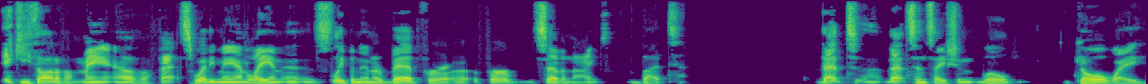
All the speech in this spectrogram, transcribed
icky thought of a man, of a fat, sweaty man laying, uh, sleeping in her bed for, uh, for seven nights but that that sensation will go away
